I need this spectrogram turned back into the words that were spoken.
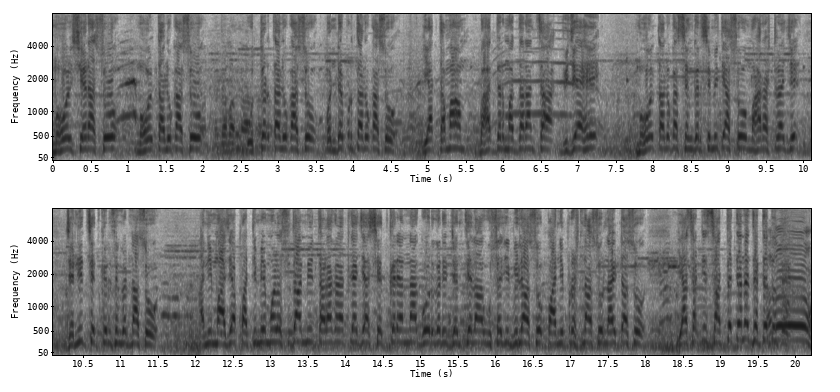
मोहोळ शहर असो मोहोळ तालुका असो उत्तर तालुका असो पंढरपूर तालुका असो या तमाम बहात्तर मतदारांचा विजय आहे. मोहोळ तालुका संघर्ष समिती असो महाराष्ट्र राज्य जनित शेतकरी संघटना असो आणि माझ्या पाठिंब्यामुळे सुद्धा मी तळागाळातल्या ज्या शेतकऱ्यांना गोरगरीब जनतेला उसाची बिलं असो पाणी प्रश्न असो लाइट असो यासाठी सातत्यानं झटत होतो.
